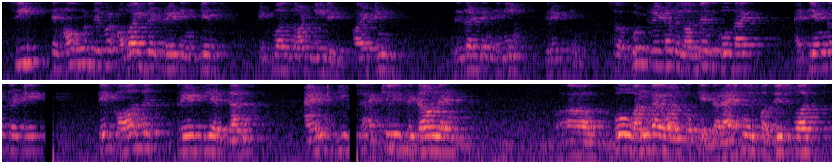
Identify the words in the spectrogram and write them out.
C. How could they avoid the trade in case it was not needed or it didn't result in any great thing. So a good trader will always go back at the end of the day, take all the trades he has done and he will actually sit down and uh, go one by one, okay, the rationale for this was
